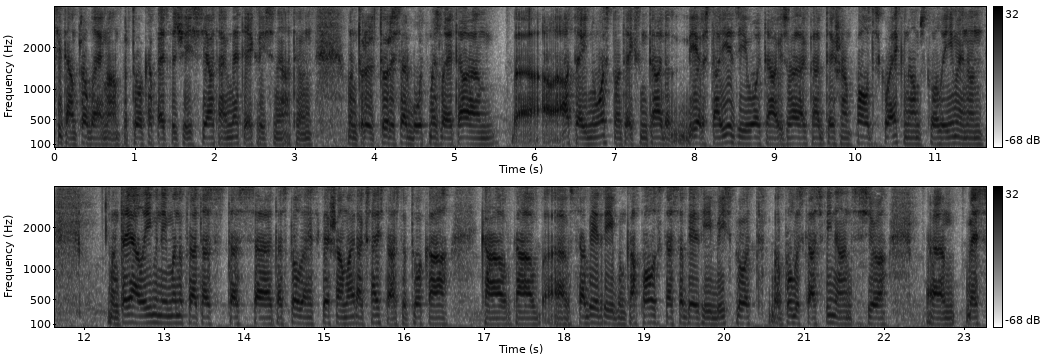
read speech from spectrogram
citām problēmām par to, kāpēc šīs jautājumi netiek risināti. Un, un tur, tur es varbūt mazliet um, atteju nost no teiksim, tāda ierastā iedzīvotāja uz vairāk tādu tiešām politisko, ekonomisko līmeni. Un, Un tajā līmenī, manuprāt, tās, tās, tās problēmas tiešām vairāk saistās ar to, kā, kā, kā sabiedrība un kā politiskā sabiedrība izprot publiskās finanses. Jo um, mēs,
